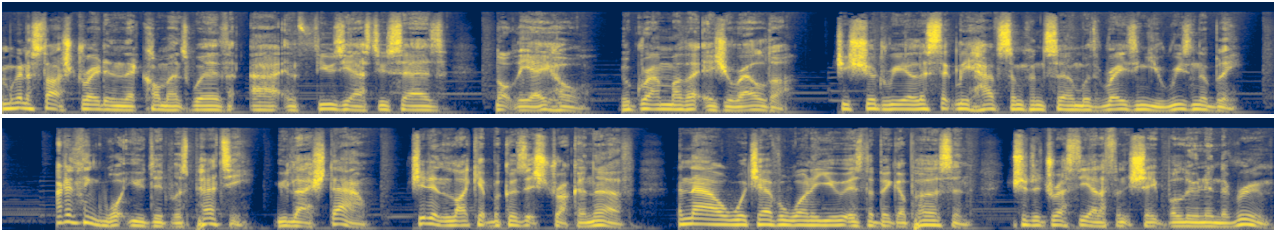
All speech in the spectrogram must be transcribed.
I'm going to start straight in the comments with uh, Enthusiast who says, Not the a hole. Your grandmother is your elder. She should realistically have some concern with raising you reasonably. I don't think what you did was petty. You lashed out. She didn't like it because it struck a nerve. And now, whichever one of you is the bigger person, you should address the elephant shaped balloon in the room,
